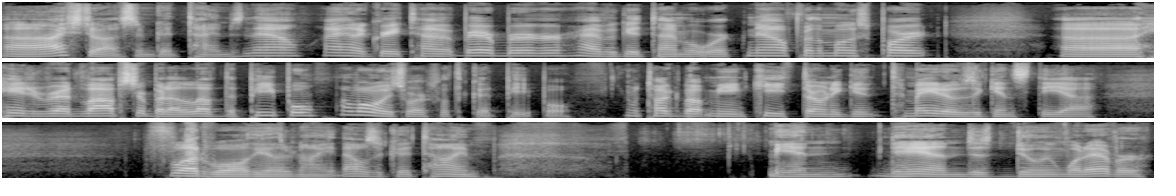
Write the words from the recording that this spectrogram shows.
Uh, I still have some good times now. I had a great time at Bear Burger. I have a good time at work now for the most part. Uh, hated Red Lobster, but I love the people. I've always worked with good people. We talked about me and Keith throwing against, tomatoes against the uh, flood wall the other night. That was a good time. Me and Dan just doing whatever.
